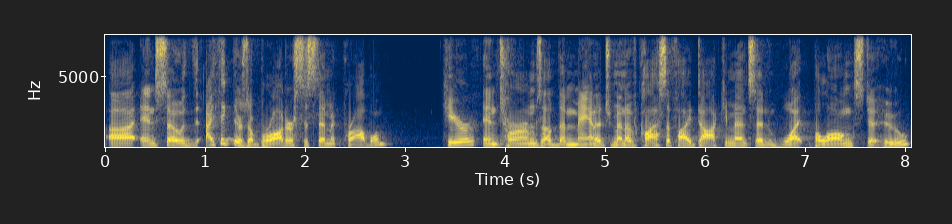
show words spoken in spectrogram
Uh, and so th- I think there's a broader systemic problem here in terms of the management of classified documents and what belongs to who.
